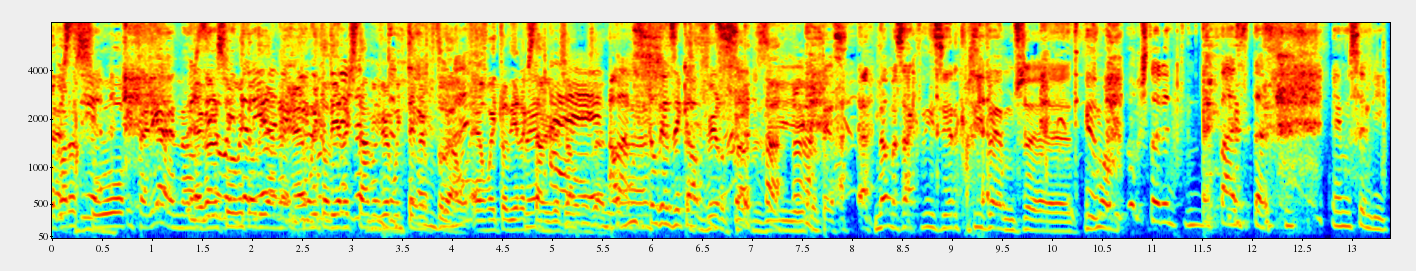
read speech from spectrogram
agora soou. Italiano. Agora sou uma uma italiana. É uma italiana que está a vive viver muito tempo em Portugal. é? É uma italiana que está a viver já há alguns É, anos. Há muitos italianos em Cabo Verde, sabes? E acontece. Não, mas há que dizer que tivemos. eh, tive, uma, Um restaurante de pasta em Moçambique.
